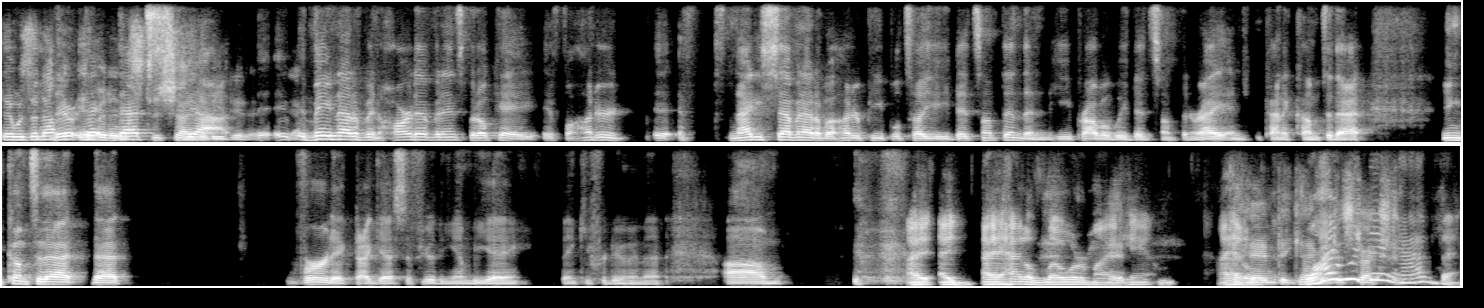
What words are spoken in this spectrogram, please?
There was enough there- there- evidence to that's- show yeah, that he did it. It, Yeah. it may not have been hard evidence, but okay, if 100, if 97 out of 100 people tell you he did something, then he probably did something, right? And you can kind of come to that. You can come to that that verdict, I guess, if you're the NBA. Thank you for doing that. Um, I, I I had to lower my hand. I had And to. became a Why would they have that?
